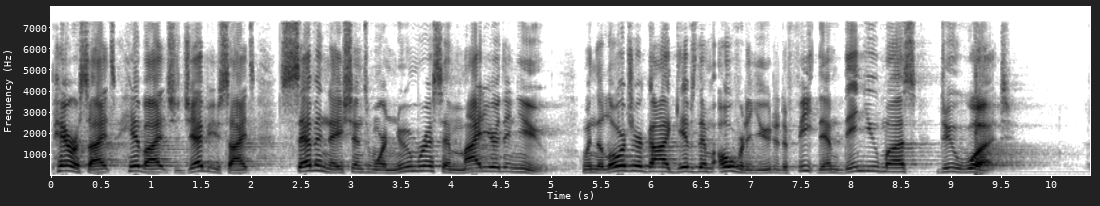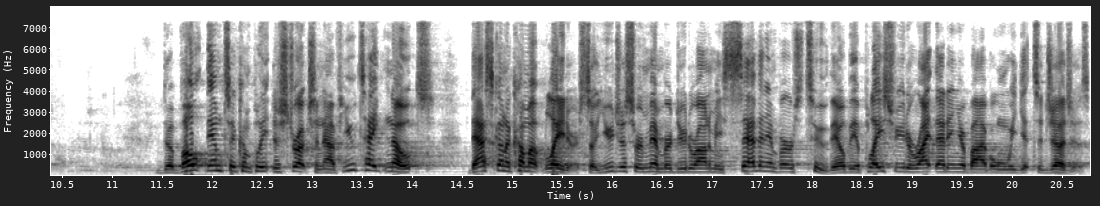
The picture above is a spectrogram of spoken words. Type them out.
Perizzites, Hivites, Jebusites, seven nations more numerous and mightier than you. When the Lord your God gives them over to you to defeat them, then you must do what? Devote them to complete destruction. Now, if you take notes, that's going to come up later. So you just remember Deuteronomy 7 and verse 2. There'll be a place for you to write that in your Bible when we get to Judges.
